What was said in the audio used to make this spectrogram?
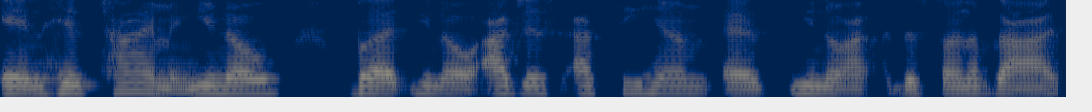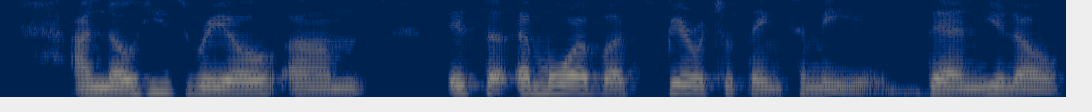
in his timing you know? But you know i just i see him as you know the son of god. I know he's real. Um it's a, a, more of a spiritual thing to me than you know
